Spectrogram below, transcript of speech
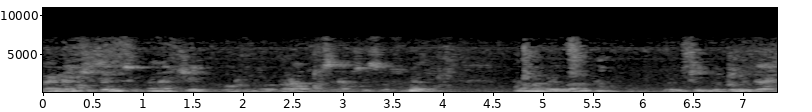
загальної чисельності виконавчої органів апарату Сарапської селищної ради. Тамара Івановна Боричук доповідає.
